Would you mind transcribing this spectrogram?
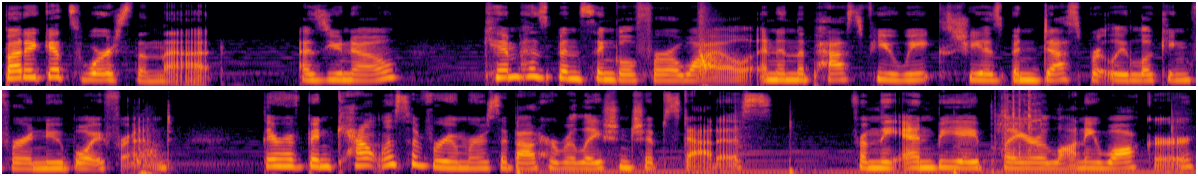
But it gets worse than that. As you know, Kim has been single for a while, and in the past few weeks, she has been desperately looking for a new boyfriend. There have been countless of rumors about her relationship status, from the NBA player Lonnie Walker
